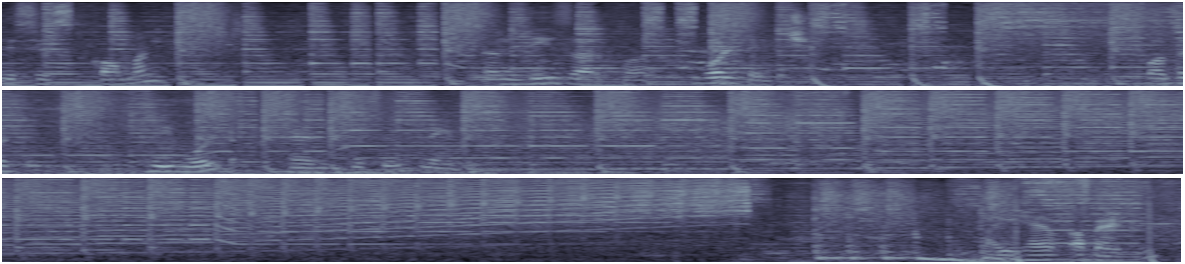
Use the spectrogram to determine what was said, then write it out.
This is common and these are for voltage. Positive 3 volt and this is negative. I have a battery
